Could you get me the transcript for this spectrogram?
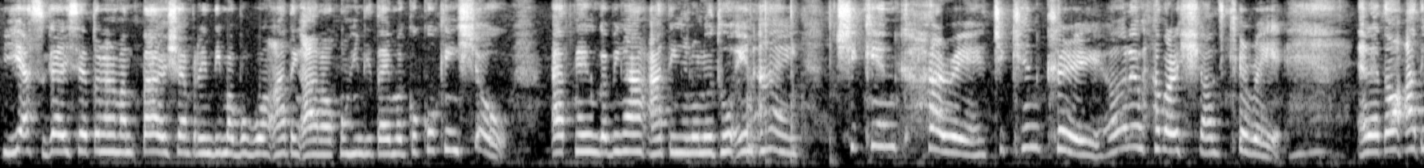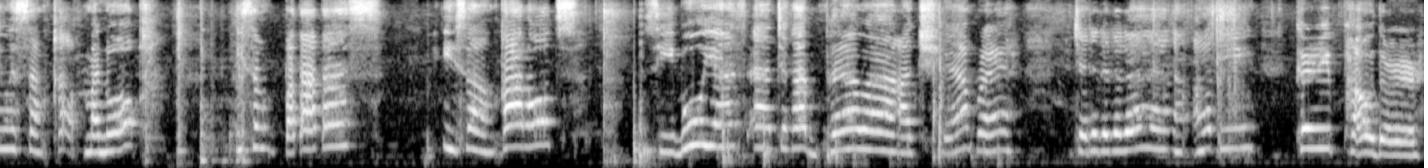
Yes guys, ito na naman tayo. Siyempre hindi mabubuo ang ating araw kung hindi tayo magko-cooking show. At ngayong gabi nga ang ating lulutuin ay chicken curry. Chicken curry. O, oh, diba? Partial curry. And ito ang ating mga sangkap. Manok, isang patatas, isang carrots, sibuyas, at saka bawang. At syempre, ang ating curry powder.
